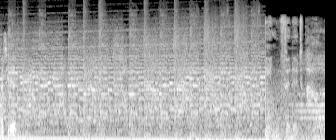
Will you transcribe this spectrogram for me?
I see it. Infinite power.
